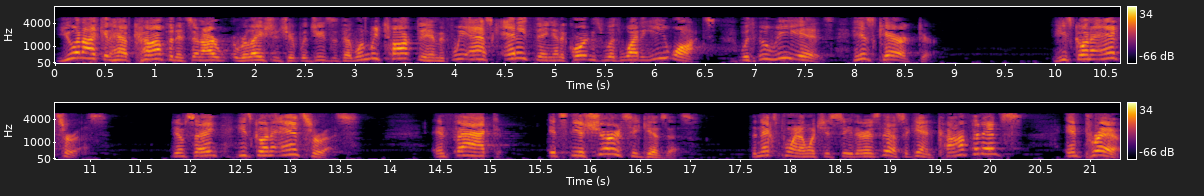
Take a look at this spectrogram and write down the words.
You and I can have confidence in our relationship with Jesus that when we talk to Him, if we ask anything in accordance with what He wants, with who He is, His character, He's going to answer us. You know what I'm saying? He's going to answer us. In fact, it's the assurance He gives us. The next point I want you to see there is this. Again, confidence in prayer.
